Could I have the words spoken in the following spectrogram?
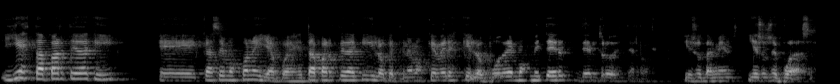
y esta parte de aquí, eh, ¿qué hacemos con ella? Pues esta parte de aquí lo que tenemos que ver es que lo podemos meter dentro de este error, y eso también y eso se puede hacer.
